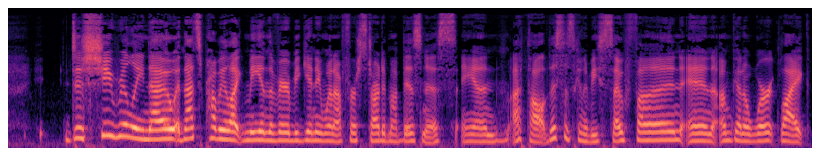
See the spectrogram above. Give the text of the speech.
does she really know? And that's probably like me in the very beginning when I first started my business. And I thought, this is going to be so fun and I'm going to work like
